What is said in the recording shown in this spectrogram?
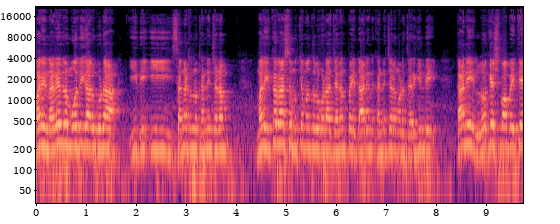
మరి నరేంద్ర మోదీ గారు కూడా ఇది ఈ సంఘటనను ఖండించడం మరి ఇతర రాష్ట్ర ముఖ్యమంత్రులు కూడా జగన్పై దాడిని ఖండించడం కూడా జరిగింది. కానీ లోకేష్ బాబు అయితే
